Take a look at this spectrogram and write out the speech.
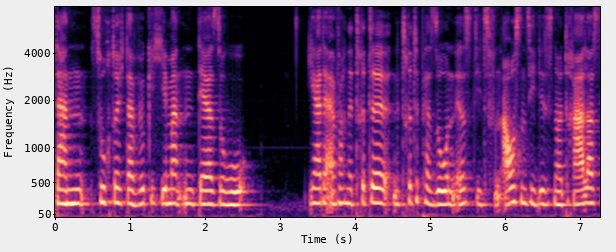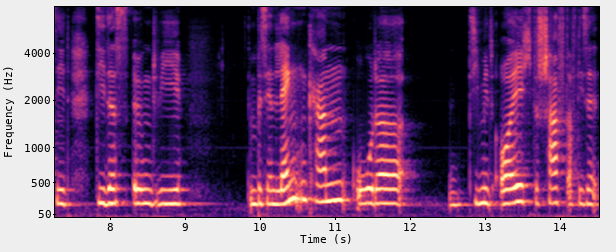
dann sucht euch da wirklich jemanden, der so, ja, der einfach eine dritte, eine dritte Person ist, die das von außen sieht, die das neutraler sieht, die das irgendwie ein bisschen lenken kann oder die mit euch das schafft, auf diese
